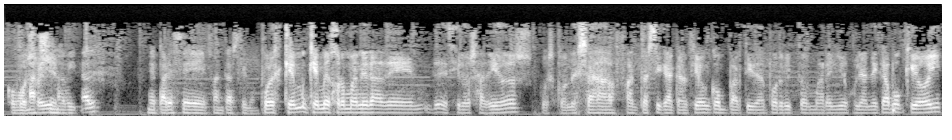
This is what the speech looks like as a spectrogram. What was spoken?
como pues máxima vital me parece fantástico. Pues qué, mejor manera de, deciros adiós, pues con esa fantástica canción compartida por Víctor Mareño y Julián de Cabo, que hoy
